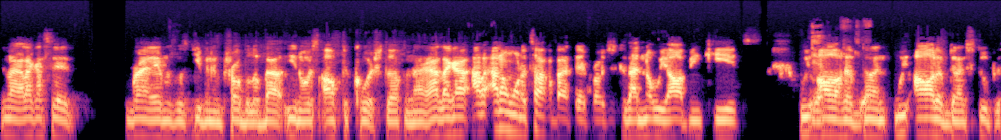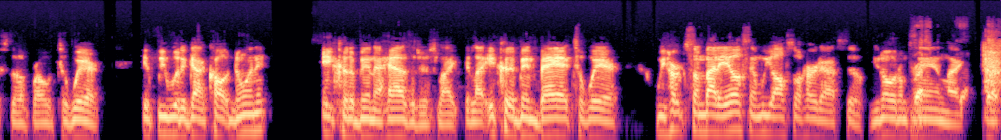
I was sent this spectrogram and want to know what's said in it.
you know, like I said, Brian Evans was giving him trouble about, you know, it's off the court stuff, and I, I like I, I don't want to talk about that, bro, just because I know we all been kids. We yeah. all have done we all have done stupid stuff, bro. To where if we would have got caught doing it, it could have been a hazardous, like like it could have been bad to where we hurt somebody else and we also hurt ourselves. You know what I'm right. saying? Like, right.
